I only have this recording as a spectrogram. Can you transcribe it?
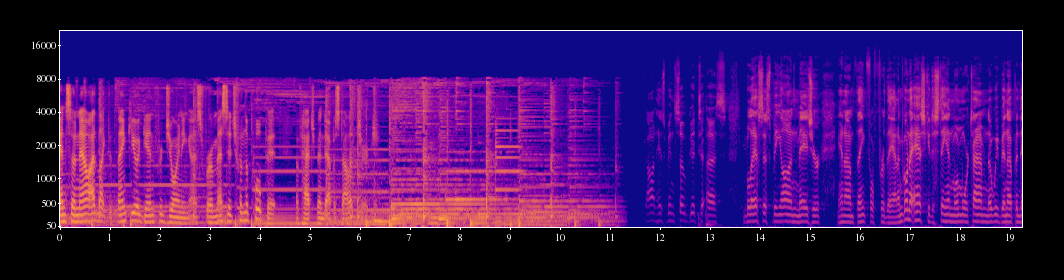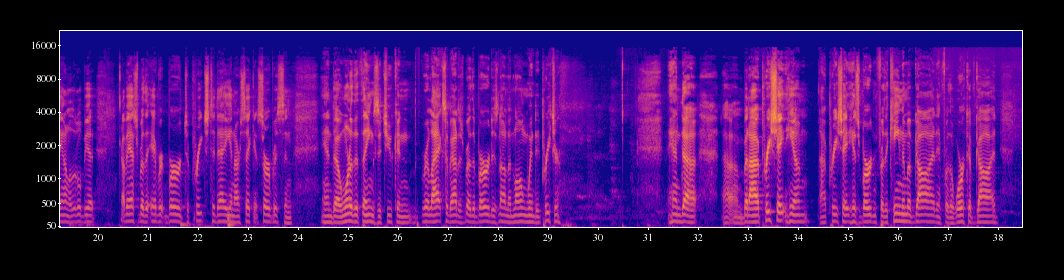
And so now I'd like to thank you again for joining us for a message from the pulpit of Hatchbend Apostolic Church. God has been so good to us, bless us beyond measure, and I'm thankful for that. I'm going to ask you to stand one more time. Know we've been up and down a little bit. I've asked Brother Everett Bird to preach today in our second service, and and uh, one of the things that you can relax about is Brother Bird is not a long-winded preacher. And uh, um, but I appreciate him. I appreciate his burden for the kingdom of God and for the work of God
